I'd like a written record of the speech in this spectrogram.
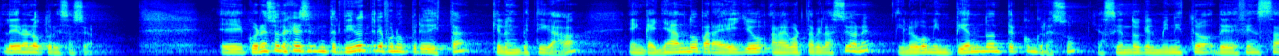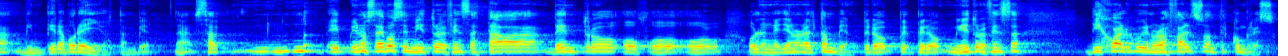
le dieron la autorización. Eh, con eso el ejército intervino en el teléfono de un periodista que los investigaba, engañando para ello a la Corte de Apelaciones y luego mintiendo ante el Congreso y haciendo que el ministro de Defensa mintiera por ellos también. Eh, no, sabemos si el ministro de Defensa estaba dentro o, lo engañaron a él también, pero el ministro de Defensa dijo algo que no era falso ante el Congreso.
